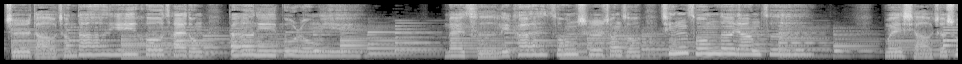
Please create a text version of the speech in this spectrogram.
直到长大以后才懂得你不容易。每次离开总是装作轻松的样子，微笑着说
